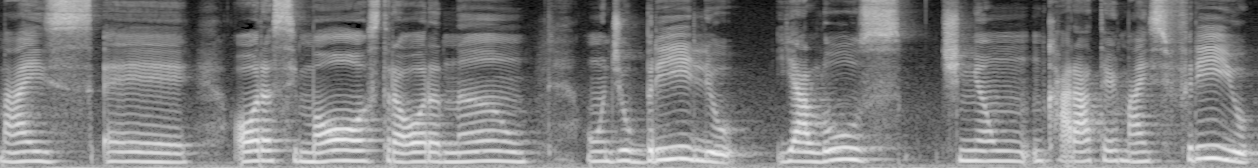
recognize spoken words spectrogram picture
mais é, ora se mostra, ora não, onde o brilho e a luz tinham um, um caráter mais frio.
